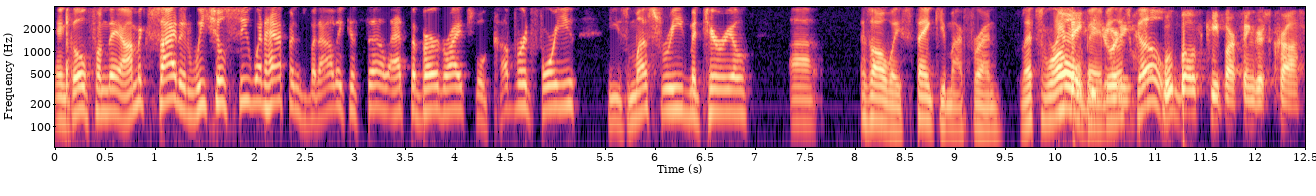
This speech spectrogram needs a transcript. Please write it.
and go from there. I'm excited. We shall see what happens, but Oleh Kosel at the Bird Writes will cover it for you. He's must read material. Uh, as always, thank you, my friend. Let's roll, Thank baby. Jordy. Let's go. We'll both keep our fingers crossed.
